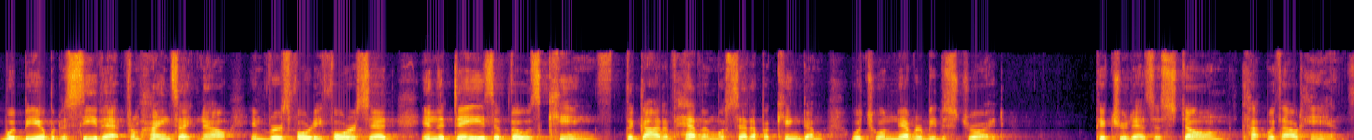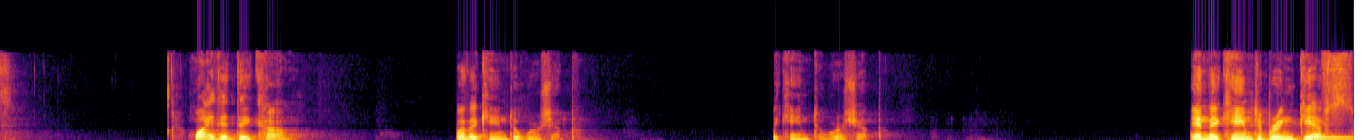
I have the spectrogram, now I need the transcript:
would be able to see that from hindsight now. In verse 44 said, In the days of those kings, the God of heaven will set up a kingdom which will never be destroyed, pictured as a stone cut without hands. Why did they come? Well, they came to worship. They came to worship. And they came to bring gifts.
